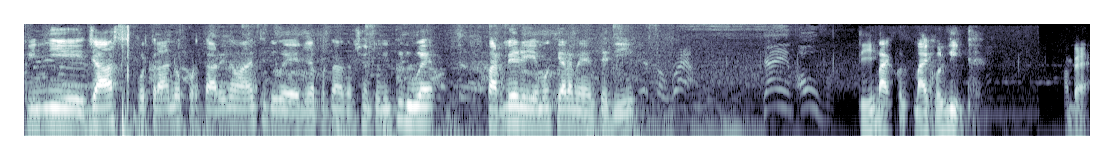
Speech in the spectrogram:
Quindi già si potranno portare in avanti dove nella puntata 322 parleremo chiaramente di Di? Michael, Michael Vick. Vabbè,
